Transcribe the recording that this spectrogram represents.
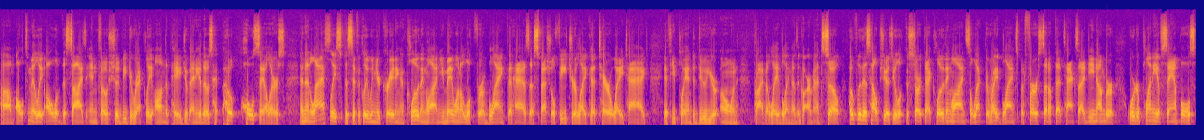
um, ultimately all of the size info should be directly on the page of any of those wholesalers. And then lastly, specifically when you're creating a clothing line, you may want to look for a blank that has a special feature like a tearaway tag if you plan to do your own private labeling of the garment. So hopefully this helps you as you look to start that clothing line, select the right blanks, but first set up that tax ID number, order plenty of samples,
